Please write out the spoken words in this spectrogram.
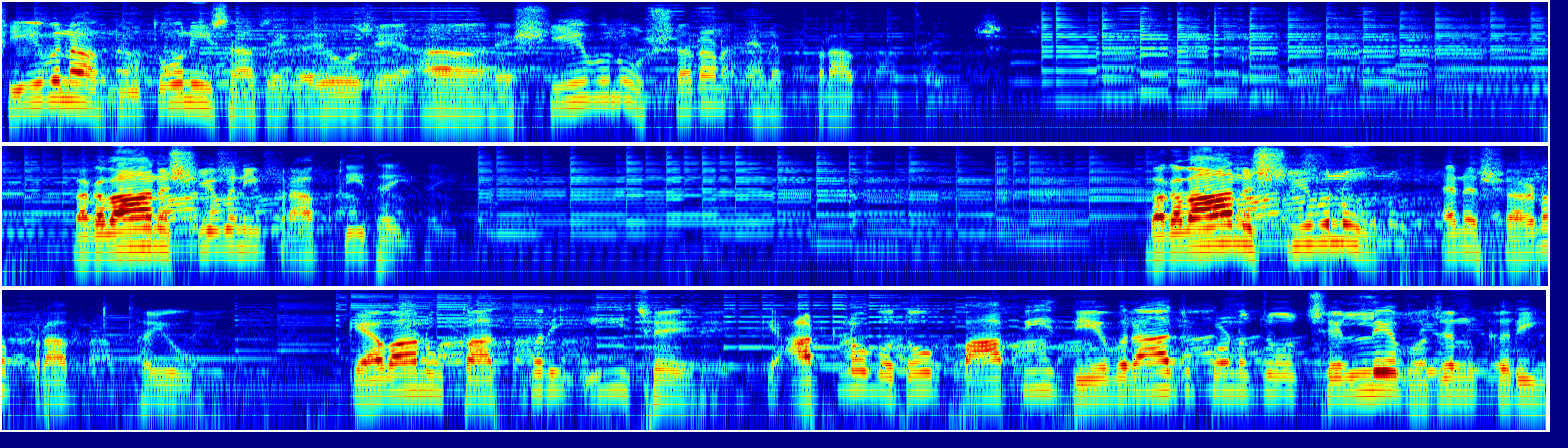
શિવના દૂતોની સાથે ગયો છે. આ અને શિવનું શરણ એને પ્રાપ્ત થયું છે. ભગવાન શિવની પ્રાપ્તિ થઈ. ભગવાન શિવનું એને શરણ પ્રાપ્ત થયું. કહેવાનું તાત્પર્ય એ છે કે આટલો બધો પાપી દેવરાજ પણ જો છેલ્લે ભજન કરી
